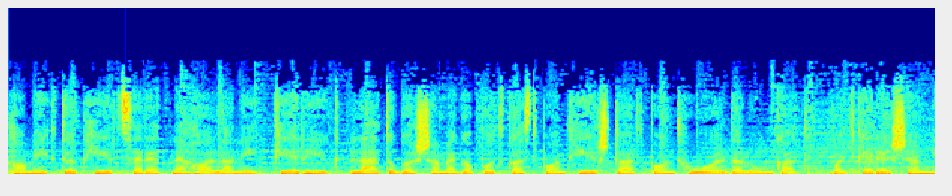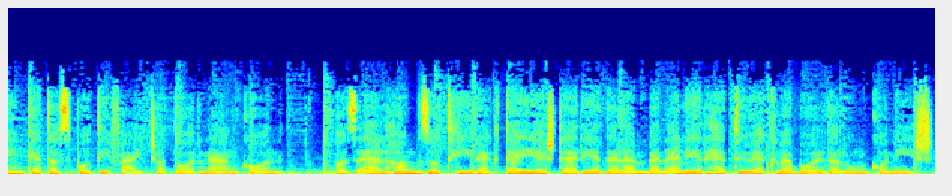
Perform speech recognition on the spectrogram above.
Ha még több hírt szeretne hallani, kérjük, látogassa meg a podcast.hírstart.hu oldalunkat, vagy keressen minket a Spotify csatornánkon. Az elhangzott hírek teljes terjedelemben elérhetőek weboldalunkon is.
